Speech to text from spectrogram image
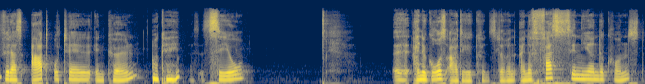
für das Art Hotel in Köln. Okay. Das ist SEO. Äh, Eine großartige Künstlerin, eine faszinierende Kunst.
